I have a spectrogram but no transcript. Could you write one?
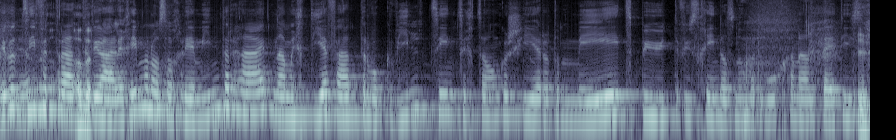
Eben, Sie Ja. vertreten Oder- ja eigentlich immer noch so ein bisschen eine Minderheit, nämlich die Väter, die gewillt sind, sich zu engagieren oder mehr zu bieten für das Kind als nur der Wochenende-Daddy sind.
